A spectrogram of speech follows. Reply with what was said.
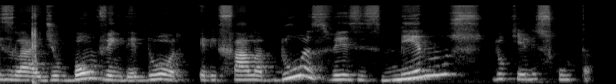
slide, o bom vendedor, ele fala duas vezes menos do que ele escuta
